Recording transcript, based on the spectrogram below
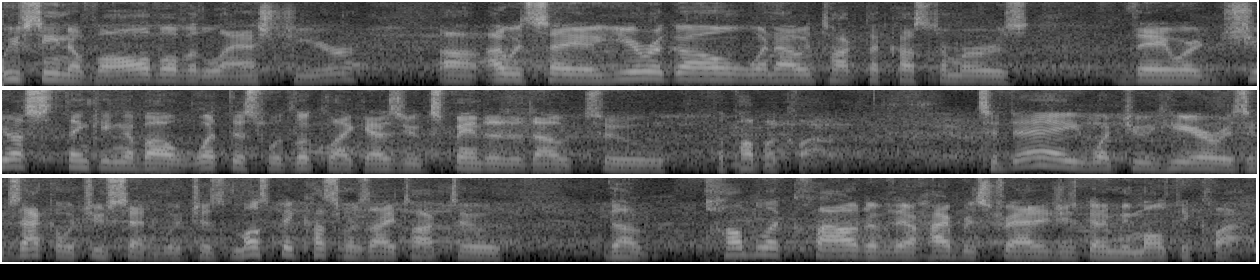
we've seen evolve over the last year. Uh, I would say a year ago when I would talk to customers, they were just thinking about what this would look like as you expanded it out to the public cloud. Today, what you hear is exactly what you said, which is most big customers I talk to, the public cloud of their hybrid strategy is going to be multi-cloud,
